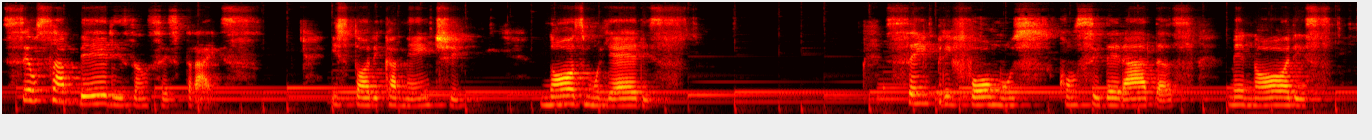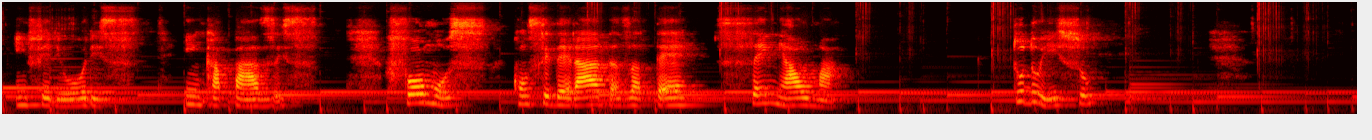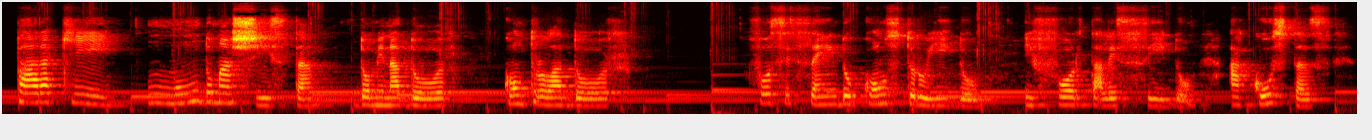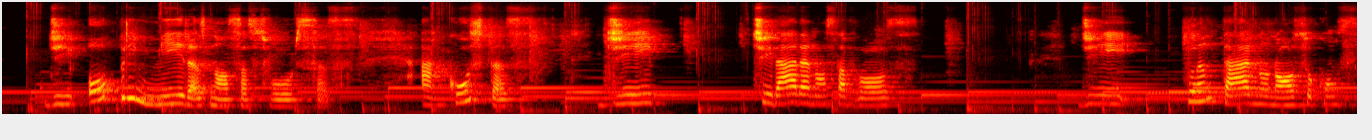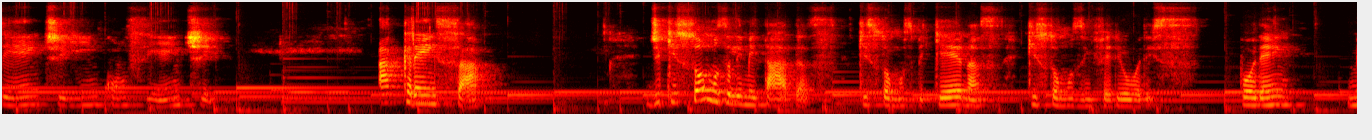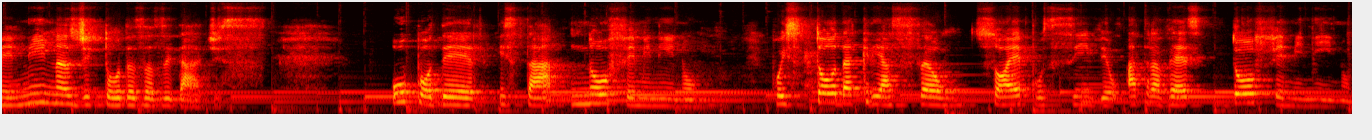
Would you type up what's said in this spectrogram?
seus saberes ancestrais. Historicamente, nós mulheres sempre fomos consideradas menores, inferiores, incapazes. Fomos consideradas até sem alma. Tudo isso para que um mundo machista, dominador, controlador, fosse sendo construído e fortalecido a custas de oprimir as nossas forças, a custas de tirar a nossa voz, de plantar no nosso consciente e inconsciente a crença de que somos limitadas, que somos pequenas, que somos inferiores. Porém, meninas de todas as idades. O poder está no feminino, pois toda a criação só é possível através do feminino.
